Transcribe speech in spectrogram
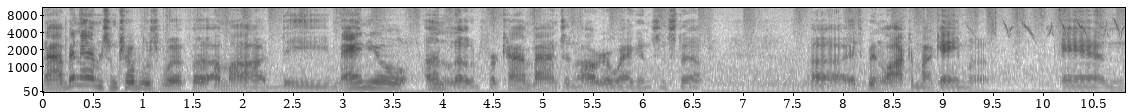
Now, I've been having some troubles with uh, a mod, the manual unload for combines and auger wagons and stuff. Uh, it's been locking my game up. And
